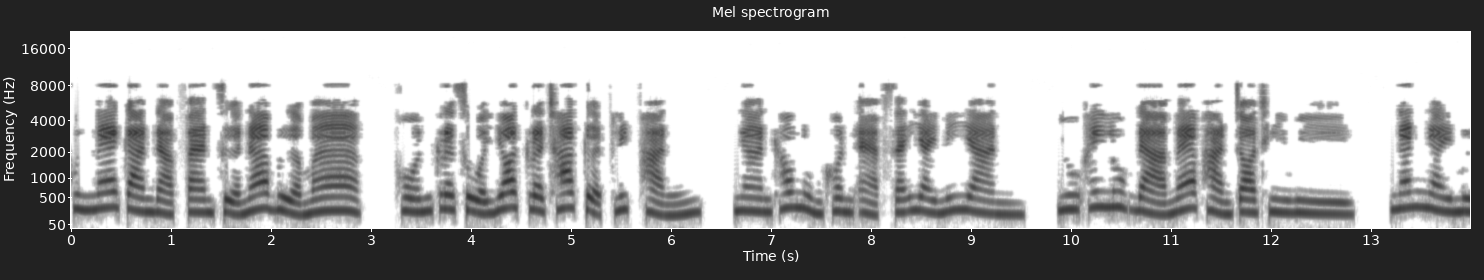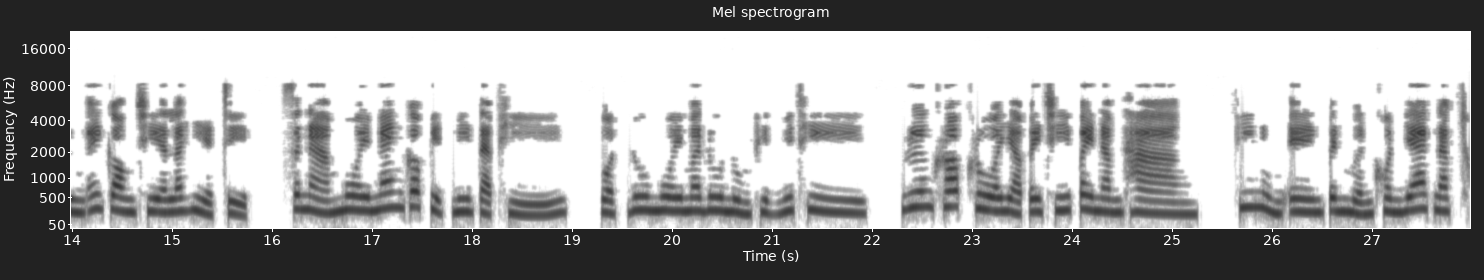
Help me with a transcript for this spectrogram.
คุณแม่การด่าแฟนเสือหน้าเบื่อมากผลกระสวยยอดกระชากเกิดพลิกผัน งานเข้าหนุ่มคนแอบแซะใยไม่ยัน ยุให้ลูกด่าแม่ผ่านจอทีวี นั่นไงมึงไอ้กองเชียร์ละเหียดจิต สนามมวยแม่งก็ปิดมีแต่ผีกดดูมวยมาดูหนุ่มผิดวิธี เรื่องครอบครัวอย่าไปชี้ไปนำทาง พี่หนุ่มเองเป็นเหมือนคนแยกนักช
